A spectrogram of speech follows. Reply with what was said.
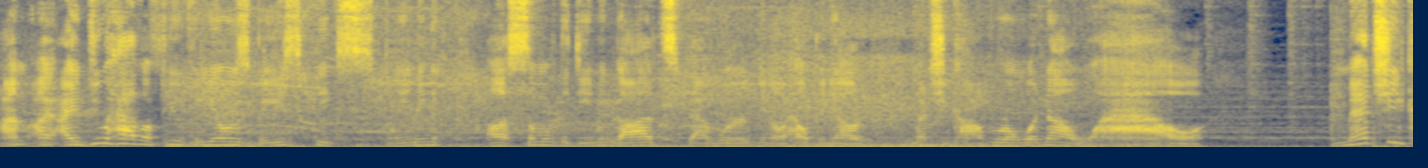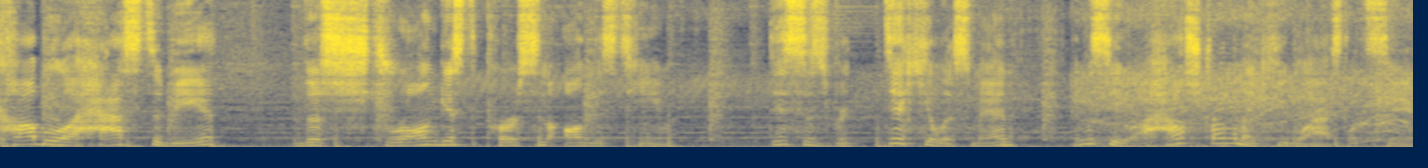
I, I do have a few videos basically explaining uh, some of the demon gods that were, you know, helping out Mechikabura and whatnot. Wow. Mechikabura has to be the strongest person on this team. This is ridiculous, man. Let me see. How strong are my Ki Blasts? Let's see.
